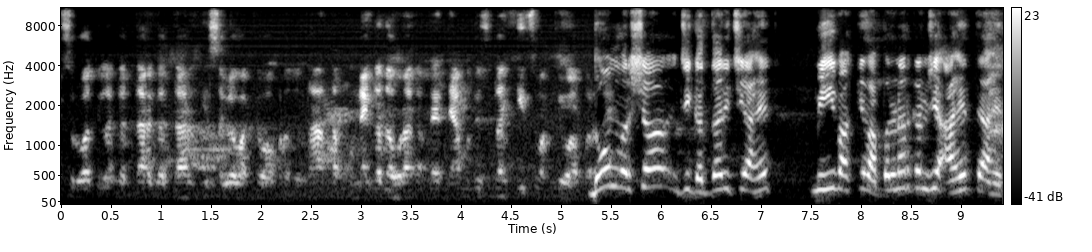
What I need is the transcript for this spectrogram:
सुरुवातीला गद्दार गद्दार हे सगळं वाक्य वापरत होता. आता पुन्हा एकदा दौरा करताय. त्यामध्ये सुद्धा हीच वाक्य वापर दोन वर्ष जी गद्दारीची आहेत मी ही वाक्य वापरणार? कारण जे आहेत ते आहेत.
